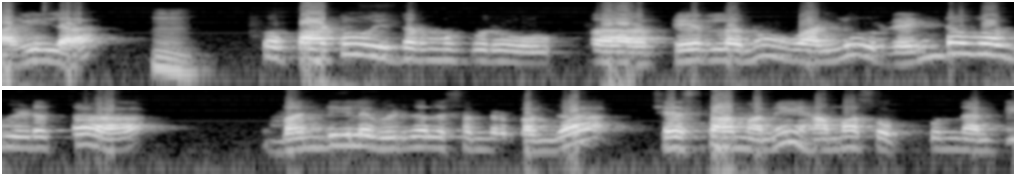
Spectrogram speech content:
మహిళ. తో పాటు ఇద్దరు ముగ్గురు పేర్లను వాళ్ళు రెండవ విడత బందీల విడుదల సందర్భంగా చేస్తామని హమాస్ ఒప్పుకుందంటే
